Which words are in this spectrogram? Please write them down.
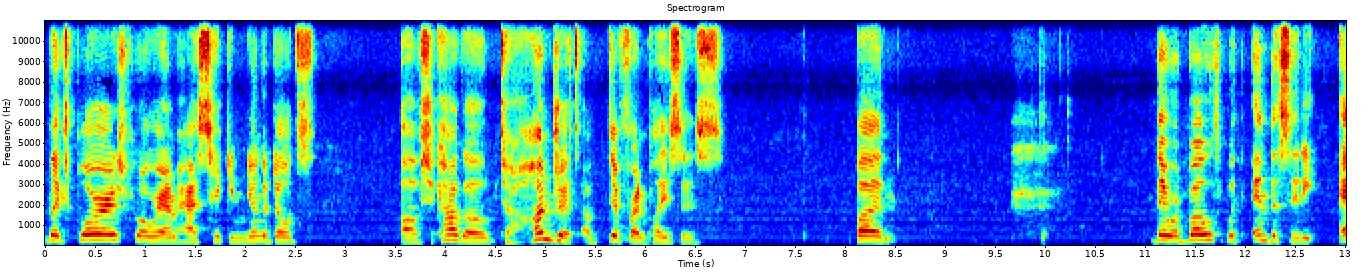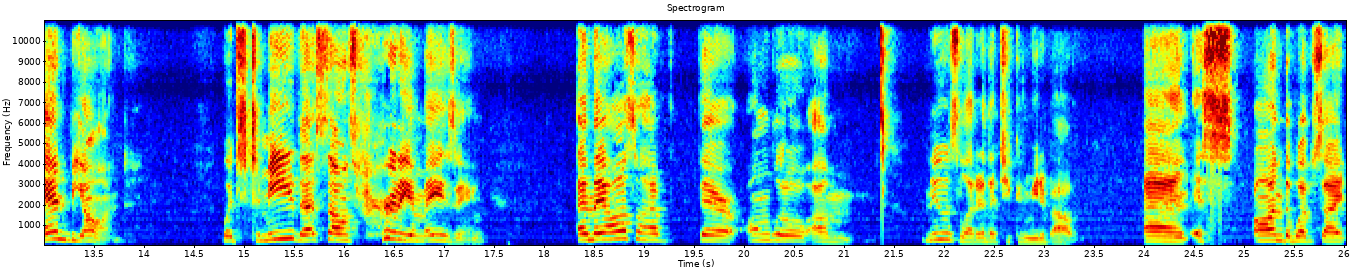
the Explorers program has taken young adults of Chicago to hundreds of different places. But they were both within the city and beyond, which to me, that sounds pretty amazing. And they also have their own little um, newsletter that you can read about. And it's on the website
